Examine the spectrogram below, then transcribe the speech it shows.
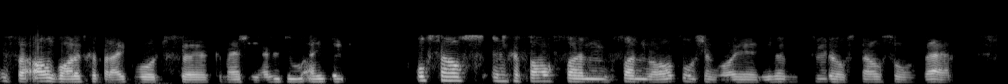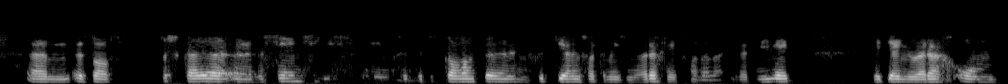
Is veral waar dit gebruik word vir kommersiële doeleindes of selfs in geval van van navorsing waar jy 'n nuwe metode of stelsel ontwerp ehm um, is daar verskeie uh, lisensies en sertifikate en goedkeurings wat 'n mens nodig het van hulle. Jy weet nie net het jy nodig om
